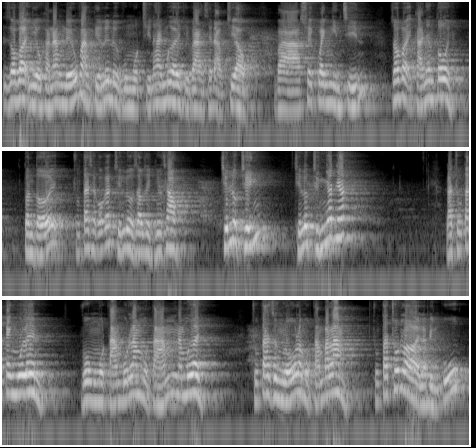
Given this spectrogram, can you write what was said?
Do vậy, nhiều khả năng nếu vàng tiến lên được vùng 1920 thì vàng sẽ đảo chiều và xoay quanh 1009 do vậy, cá nhân tôi, tuần tới chúng ta sẽ có các chiến lược giao dịch như sau. Chiến lược chính, chiến lược chính nhất nhé, là chúng ta canh mua lên vùng 1845 1850 chúng ta dừng lỗ là 1835 chúng ta chốt lời là đỉnh cũ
